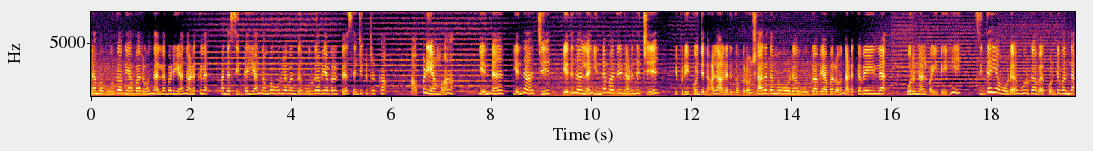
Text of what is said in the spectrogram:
நம்ம ஊர்கா வியாபாரம் நல்லபடியா நடக்கல. அந்த சித்தையா நம்ம ஊர்ல வந்து ஊர்கா வியாபாரத்தை செஞ்சுக்கிட்டு இருக்கான். அப்படியாமா என்ன? என்ன ஆச்சு? எதனால இந்த மாதிரி நடந்துச்சு? இப்படி கொஞ்ச நாள் ஆனதுக்கு அப்புறம் சாரதம்மாவோட ஊர்கா வியாபாரம் நடக்கவே இல்ல. ஒரு நாள் வைதேகி சித்தையாவோட ஊர்காவை கொண்டு வந்தா.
